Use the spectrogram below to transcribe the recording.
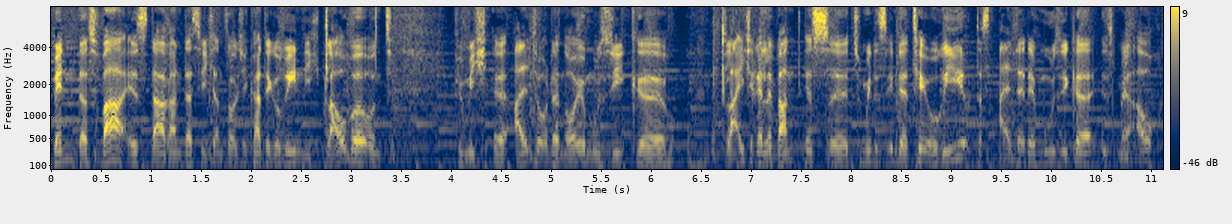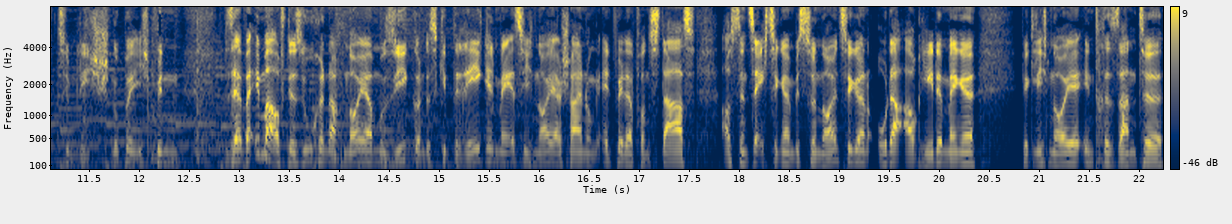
wenn das wahr ist, daran, dass ich an solche Kategorien nicht glaube und für mich äh, alte oder neue Musik äh, gleich relevant ist, äh, zumindest in der Theorie. Das Alter der Musiker ist mir auch ziemlich schnuppe. Ich bin selber immer auf der Suche nach neuer Musik und es gibt regelmäßig Neuerscheinungen, entweder von Stars aus den 60ern bis zu 90ern oder auch jede Menge wirklich neue, interessante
